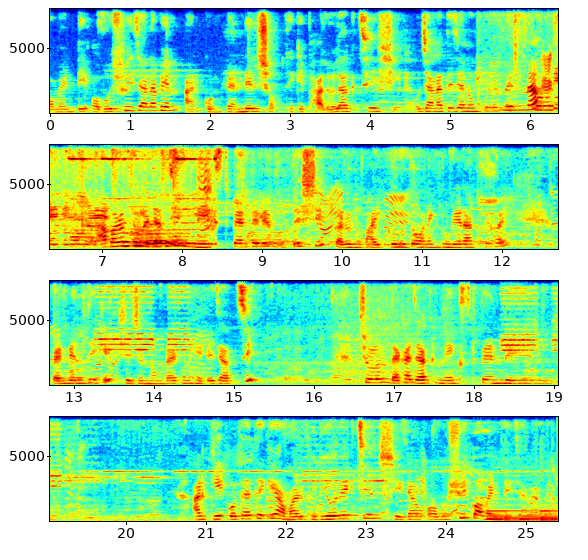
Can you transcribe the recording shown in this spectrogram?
কমেন্টে অবশ্যই জানাবেন। আর কোন প্যান্ডেল সব থেকে ভালো লাগছে সেটাও জানাতে যেন ভুলবেন না। আবারও চলে যাচ্ছি নেক্সট প্যান্ডেলের উদ্দেশ্যে, কারণ বাইকগুলো তো অনেক দূরে রাখতে হয় প্যান্ডেল থেকে, সেজন্য আমরা এখন হেঁটে যাচ্ছি। চলুন দেখা যাক নেক্সট প্যান্ডেল। আর কে কোথায় থেকে আমার ভিডিও দেখছেন সেটাও অবশ্যই কমেন্টে জানাবেন।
